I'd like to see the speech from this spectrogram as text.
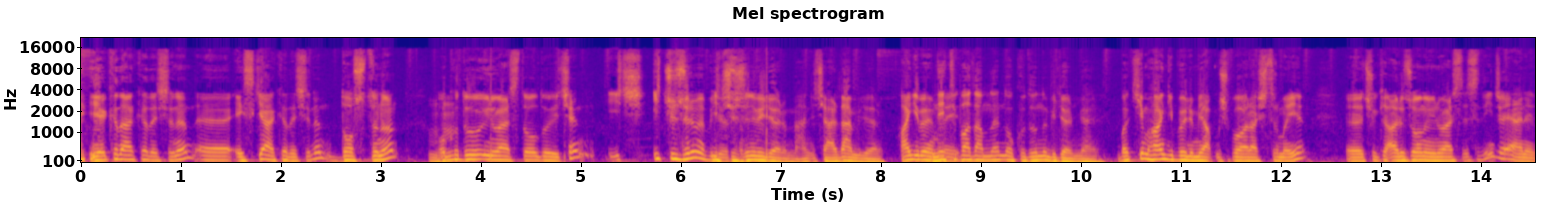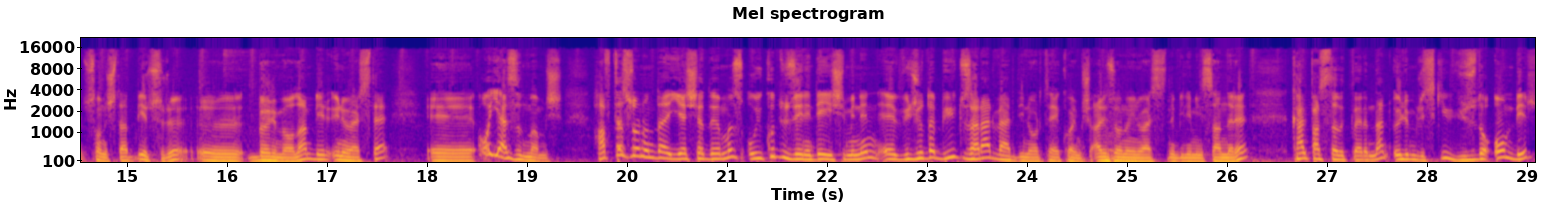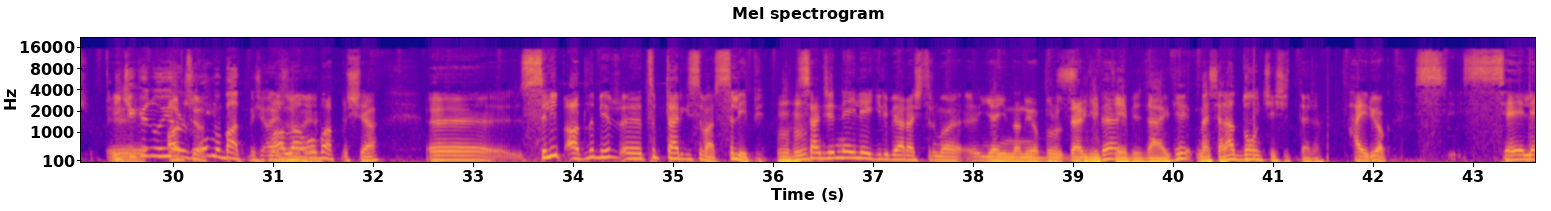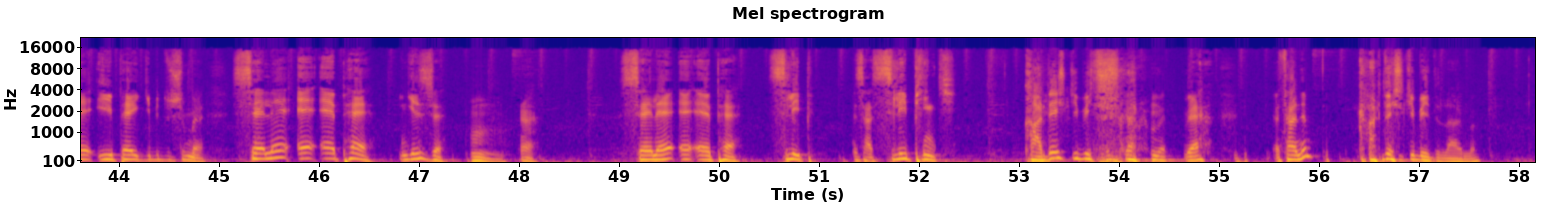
Yakın arkadaşının, e, eski arkadaşının, dostunun okuduğu üniversite olduğu için iç, iç yüzünü mü İç biliyorsun? yüzünü biliyorum ben içeriden biliyorum. Hangi bölümde? Ne tip adamların okuduğunu biliyorum yani. Bakayım hangi bölüm yapmış bu araştırmayı. E, çünkü Arizona Üniversitesi deyince yani sonuçta bir sürü e, bölümü olan bir üniversite. E, o yazılmamış. Hafta sonunda yaşadığımız uyku düzeni değişiminin e, vücuda büyük zarar verdiğini ortaya koymuş Arizona Üniversitesi'nde bilim insanları. Kalp hastalıklarından ölüm riski yüzde on bir. İki gün uyuyoruz o mu batmış Arizona'ya? o batmış ya. Ee, Sleep adlı bir e, tıp dergisi var. Sleep. Sence neyle ilgili bir araştırma e, yayınlanıyor bu Sleep dergide? diye bir dergi. Mesela don çeşitleri. Hayır yok. S- S-L-I-P gibi düşünme. S-L-E-E-P İngilizce. Heh. S-L-E-E-P Sleep. Mesela sleeping Kardeş gibiydiler mi? ve efendim Kardeş gibiydiler mi?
